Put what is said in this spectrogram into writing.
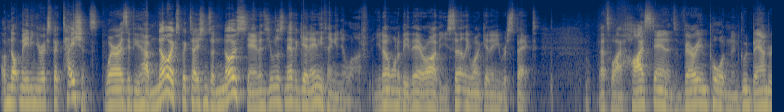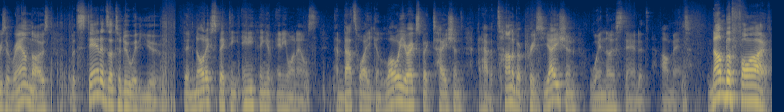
of not meeting your expectations. Whereas if you have no expectations and no standards, you'll just never get anything in your life. You don't want to be there either. You certainly won't get any respect. That's why high standards are very important and good boundaries around those, but standards are to do with you. They're not expecting anything of anyone else. And that's why you can lower your expectations and have a ton of appreciation when those standards are met. Number five,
